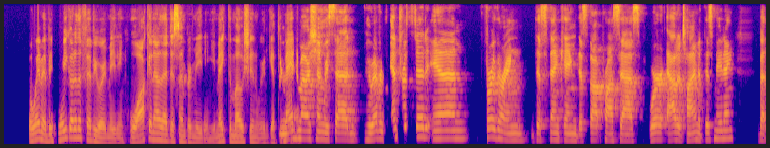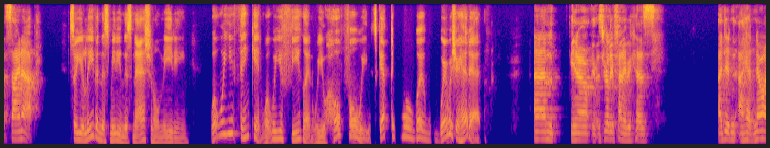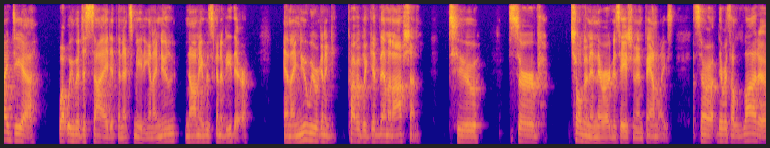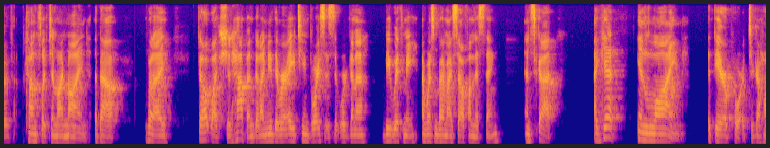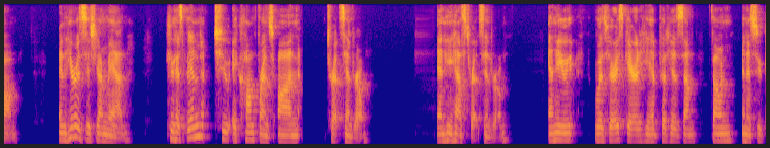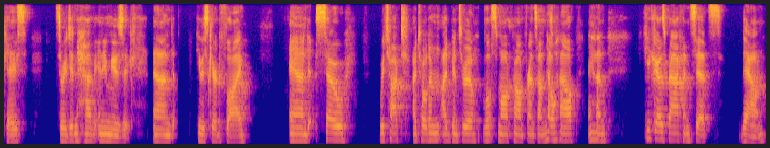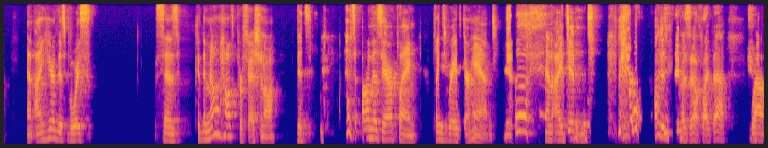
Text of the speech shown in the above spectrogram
but wait a minute, before you go to the February meeting, walking out of that December meeting, you make the motion. We're going to get to We made the motion. We said, whoever's interested in furthering this thinking, this thought process, we're out of time at this meeting, but sign up. So you're leaving this meeting, this national meeting. What were you thinking? What were you feeling? Were you hopeful? Were you skeptical? Where, where was your head at? Um, you know, it was really funny because I didn't, I had no idea what we would decide at the next meeting. And I knew NAMI was going to be there. And I knew we were going to probably give them an option to serve children in their organization and families. So there was a lot of conflict in my mind about what I felt like should happen, but I knew there were 18 voices that were going to be with me. I wasn't by myself on this thing. And Scott, I get in line at the airport to go home. And here is this young man who has been to a conference on Tourette syndrome. And he has Tourette syndrome. And he was very scared. He had put his um, phone in his suitcase, so he didn't have any music. And he was scared to fly. And so we talked. I told him I'd been to a little small conference on mental health, and he goes back and sits down, and I hear this voice says, Could the mental health professional that's, that's on this airplane please raise their hand? and I didn't I didn't see myself like that. Well,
